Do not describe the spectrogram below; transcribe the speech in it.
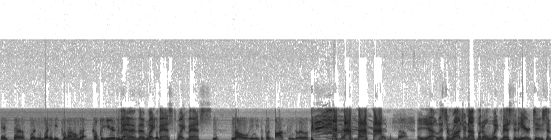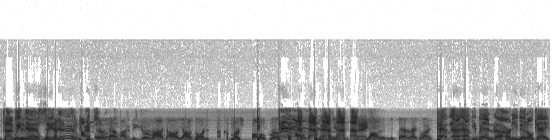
Instead of putting, what did he put on him like a couple years ago? The, the weight vest. Weight vest. No, he needs to put boxing gloves. Make him tough. Make him tough. Yeah, listen, Roger and I put on weight vests in here too sometimes. We too. do, just sit we do. I- Every time I see you and Roger, all y'all doing is a commercial for Oaklawn. All y'all living the Cadillac life. Have uh, Have you been, uh, Ernie? You doing okay?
